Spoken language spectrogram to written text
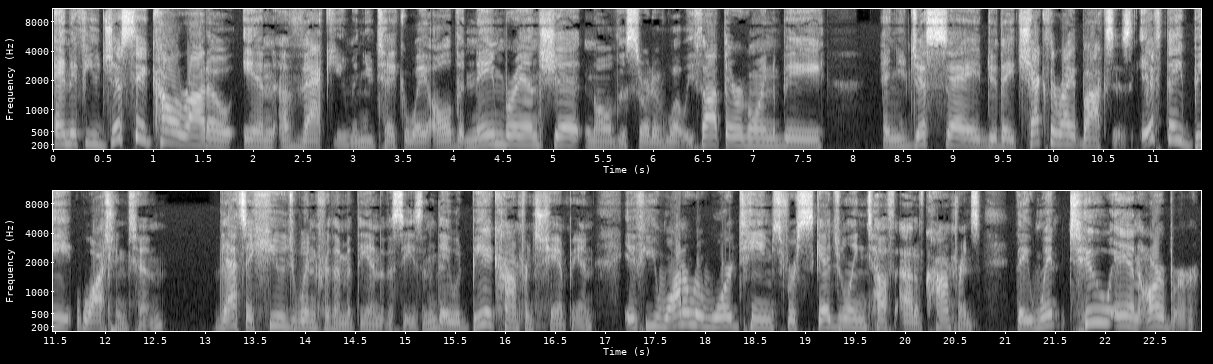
And if you just take Colorado in a vacuum and you take away all the name brand shit and all the sort of what we thought they were going to be, and you just say, do they check the right boxes? If they beat Washington, that's a huge win for them at the end of the season. They would be a conference champion. If you want to reward teams for scheduling tough out of conference, they went to Ann Arbor.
